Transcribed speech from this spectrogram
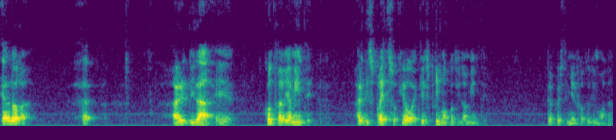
E allora, eh, al di là e contrariamente al disprezzo che ho e che esprimo continuamente per queste mie foto di moda,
